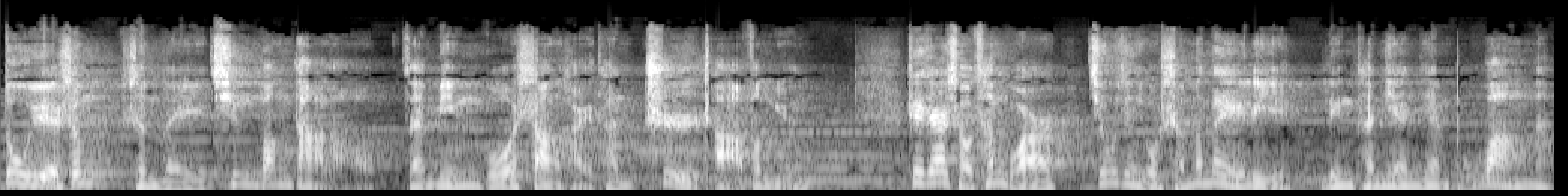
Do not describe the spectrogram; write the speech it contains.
杜月笙身为青帮大佬，在民国上海滩叱咤风云。这家小餐馆究竟有什么魅力，令他念念不忘呢？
